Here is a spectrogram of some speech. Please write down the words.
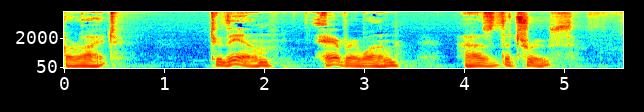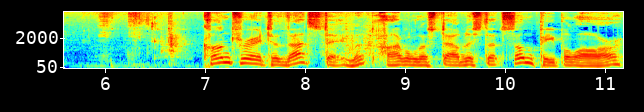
are right. To them, everyone as the truth. Contrary to that statement, I will establish that some people are,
